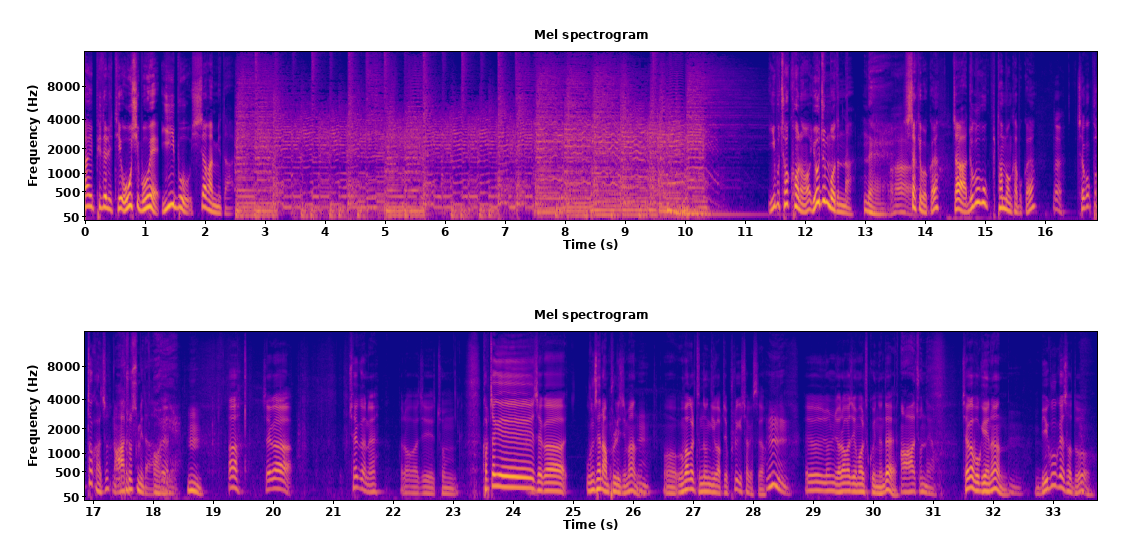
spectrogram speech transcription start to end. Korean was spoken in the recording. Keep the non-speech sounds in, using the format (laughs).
하이피델리티 55회 2부 시작합니다. 2부 첫 코너 요즘 뭐든 나 네. 아, 시작해 볼까요? 자 누구 곡부터 한번 가볼까요? 네. 제 곡부터 가죠. 아 좋습니다. 어, 네. 예. 음. 아, 제가 최근에 여러 가지 좀 갑자기 제가 운세는 안 풀리지만 음. 어, 음악을 듣는 게 갑자기 풀리기 시작했어요. 음. 요즘 여러 가지 음악을 듣고 있는데 아 좋네요. 제가 보기에는 음. 미국에서도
